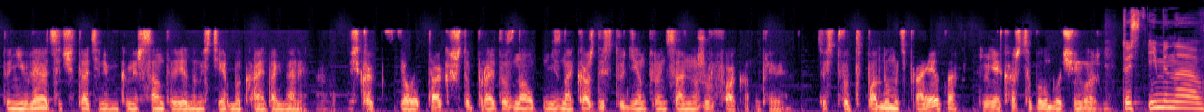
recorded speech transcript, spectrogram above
кто не является читателями коммерсанта, ведомости РБК и так далее. То есть как сделать так, чтобы про это знал, не знаю, каждый студент провинциального журфака, например. То есть вот подумать про это, мне кажется, было бы очень важно. То есть именно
